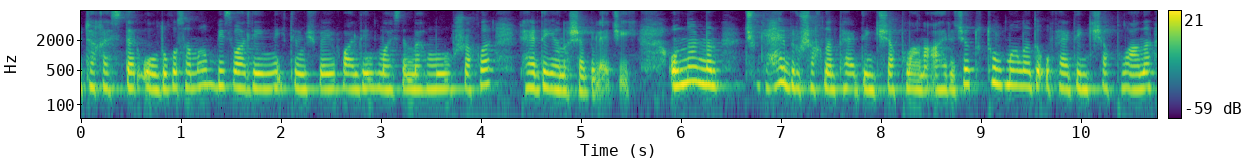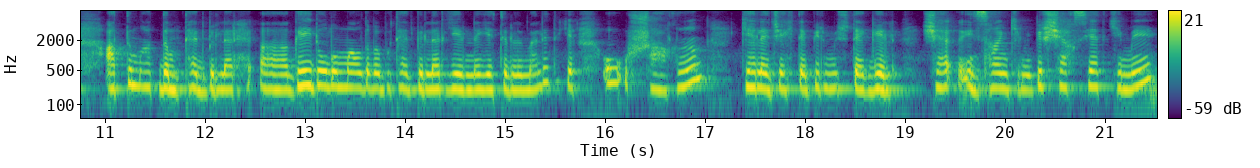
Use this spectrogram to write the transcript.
mütəxəssislər olduğu zaman biz valideynini itirmiş və valideyn himayəsindən məhrum uşaqlar fərdi yanaşa biləcəyik. Onlarla çünki hər bir uşaqla fərdi inkişaf planı ayrıca tutulmalıdır. O fərdi inkişaf planı addım-addım tədbirlər qeyd olunmalıdır və bu tədbirlər yerinə yetirilməlidir ki, o uşağın gələcəkdə bir müstəqil insan kimi, bir şəxsiyyət kimi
